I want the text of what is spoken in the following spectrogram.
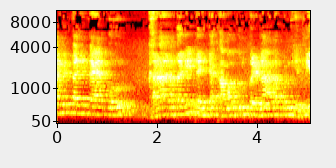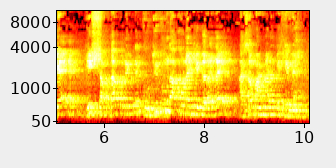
निमित्ताने तयार करून खऱ्या अर्थाने त्यांच्या कामातून प्रेरणा आज आपण घेतली आहे ही शब्दापलीकडे कृतीतून दाखवण्याची गरज आहे असं मांडणारा पैकी आहे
